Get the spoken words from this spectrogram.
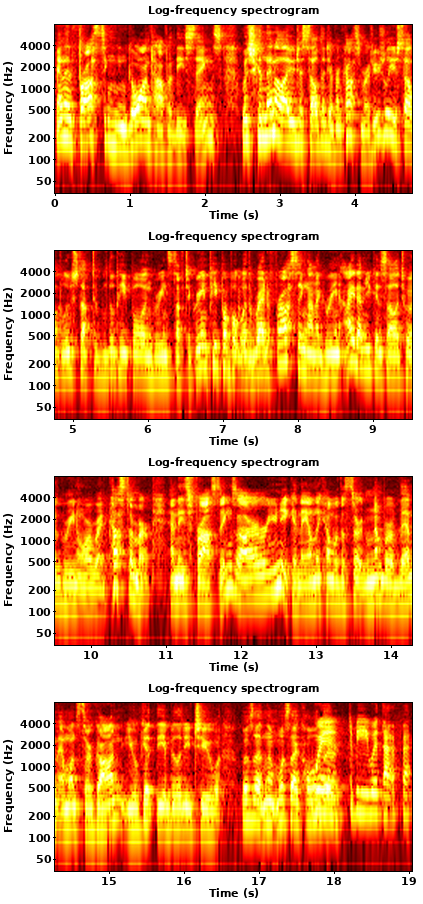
And then frosting can go on top of these things, which can then allow you to sell to different different customers. Usually you sell blue stuff to blue people and green stuff to green people, but with red frosting on a green item, you can sell it to a green or a red customer. And these frostings are unique and they only come with a certain number of them. And once they're gone, you'll get the ability to, what's that, what's that called? With to be with that. Fa-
